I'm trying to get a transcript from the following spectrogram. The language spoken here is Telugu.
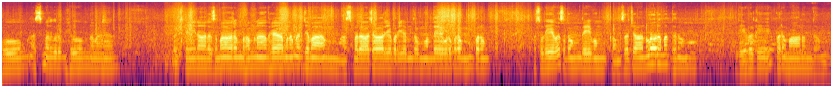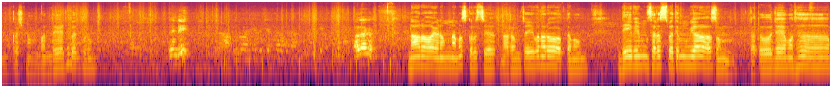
ఓం అస్మద్గురుభ్యో నమ. లక్ష్మీనారసమారంభం నాథయామనమధ్యమాం అస్మదాచార్యపర్యంతం వందే గురు పరంపరం వసుదేవసుతం దేవం కంసచానూరమర్ధనం దేవకే పరమానందం. కృష్ణం వందే జగద్గురు. నారాయణం నమస్కృత్య. నరం చైవ నరోత్తమం. దేవీం సరస్వతిం వ్యాసం. తతో జయముధ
